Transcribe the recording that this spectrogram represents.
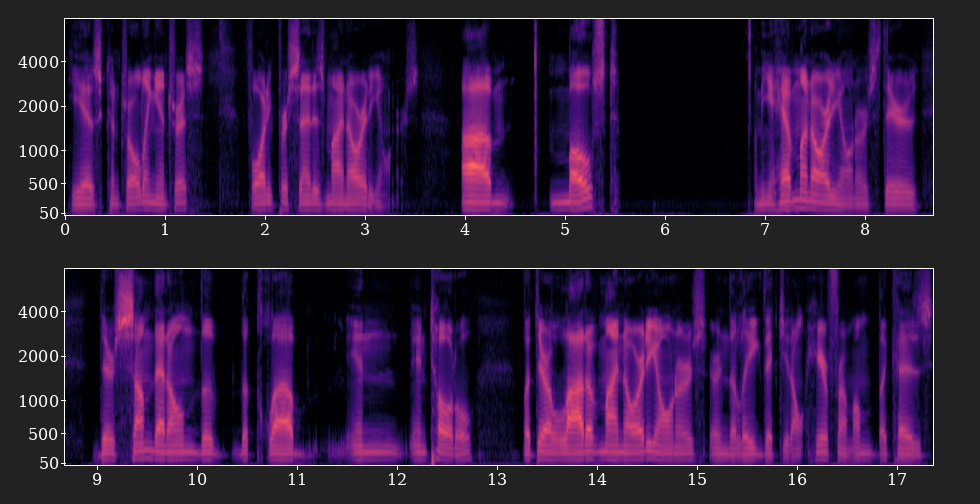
He has controlling interests. Forty percent is minority owners. Um, most, I mean, you have minority owners. There there's some that own the, the club in in total, but there are a lot of minority owners in the league that you don't hear from them because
